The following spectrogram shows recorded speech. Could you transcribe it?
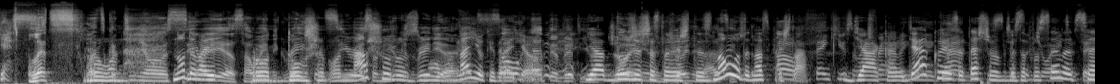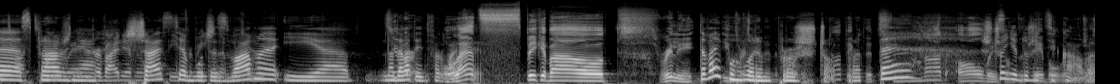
Yes. Let's, let's continue Ну, давай продовжимо нашу розмову на UKID Radio. Я дуже щаслива, що ти знову до нас прийшла. Дякую, дякую за те, що ви мене запросили. Це справжнє щастя бути з вами і е, надавати інформацію. Let's speak about really Давай поговоримо про що? Про те, що є дуже цікавим.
